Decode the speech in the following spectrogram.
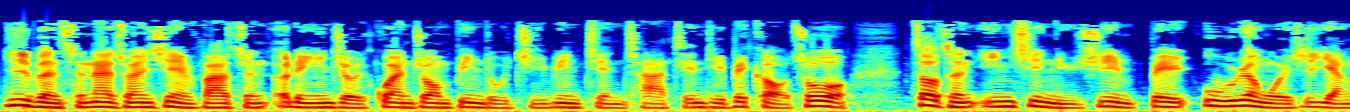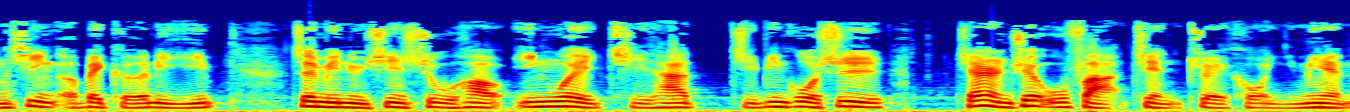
日本神奈川县发生二零一九冠状病毒疾病检查检体被搞错，造成阴性女性被误认为是阳性而被隔离。这名女性十五号因为其他疾病过世，家人却无法见最后一面。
